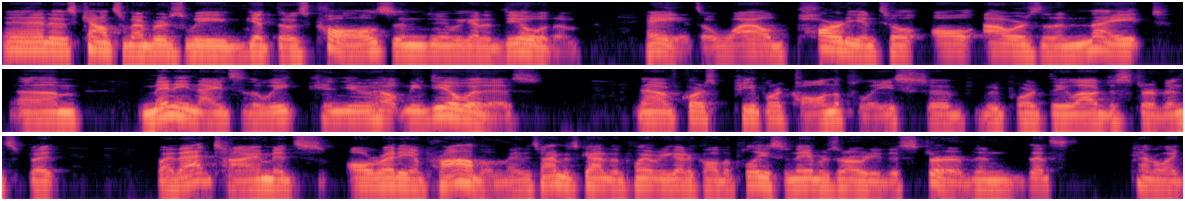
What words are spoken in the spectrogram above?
And as council members, we get those calls and you know, we got to deal with them. Hey, it's a wild party until all hours of the night, um, many nights of the week. Can you help me deal with this? Now, of course, people are calling the police to report the loud disturbance, but by that time, it's already a problem. By the time it's gotten to the point where you got to call the police, the neighbors are already disturbed. And that's kind of like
